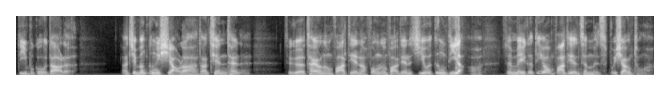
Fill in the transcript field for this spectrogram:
地不够大了，那基本更小了，它天天这个太阳能发电啊、风能发电的机会更低了啊，所以每个地方发电成本是不相同啊。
